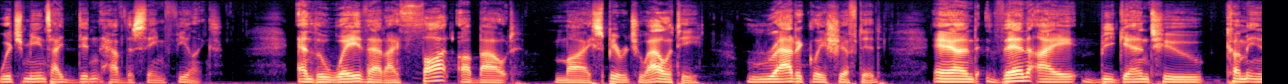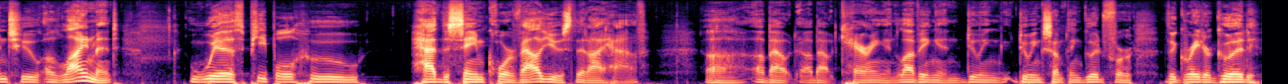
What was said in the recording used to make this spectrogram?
which means I didn't have the same feelings. And the way that I thought about my spirituality radically shifted. And then I began to come into alignment with people who had the same core values that I have uh, about about caring and loving and doing doing something good for the greater good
